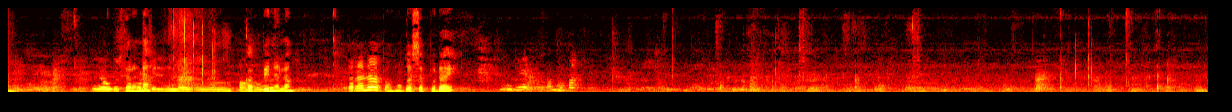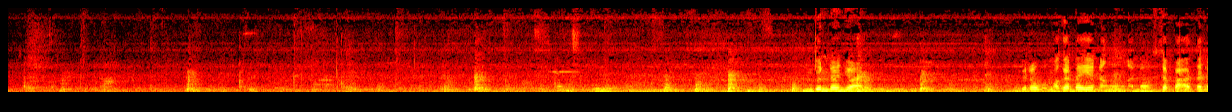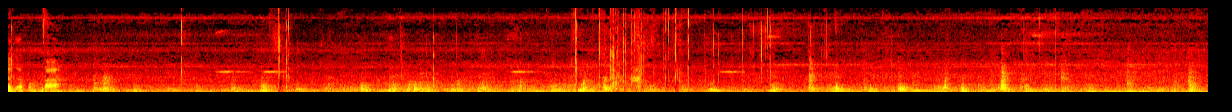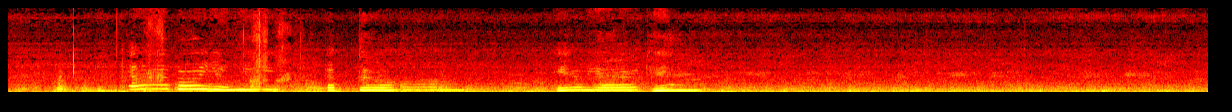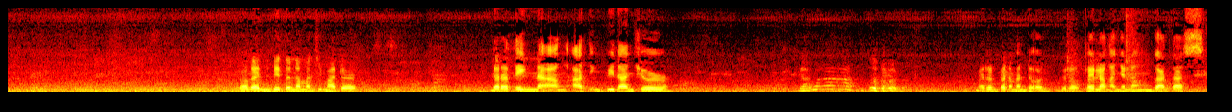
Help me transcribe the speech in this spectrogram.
Yun ang gusto Tara kong na. bilhin na yung. Kape na lang. Tara na. Panghugas sa puday. Hindi. Pamukha. Ang ganda niyan. Pero maganda yan ang ano sa paa talaga pang paa. After all, here we are again. Bakit? Dito naman si mother. Darating na ang ating financier. Yawa. Meron pa naman doon. Pero kailangan niya ng gatas.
